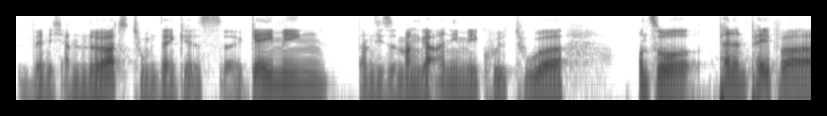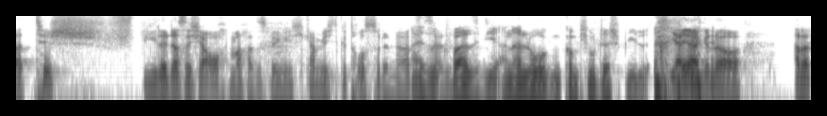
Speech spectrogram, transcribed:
wenn ich an Nerdtum denke, ist äh, Gaming, dann diese Manga-Anime-Kultur und so Pen and Paper, Tischspiele, das ich ja auch mache. Deswegen, ich kann mich getrost zu den Nerds Also zählen. quasi die analogen Computerspiele. Ja, ja, genau. Aber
